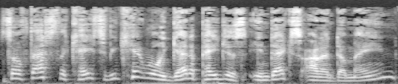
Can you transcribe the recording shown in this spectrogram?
So if that's the case, if you can't really get a pages index on a domain,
